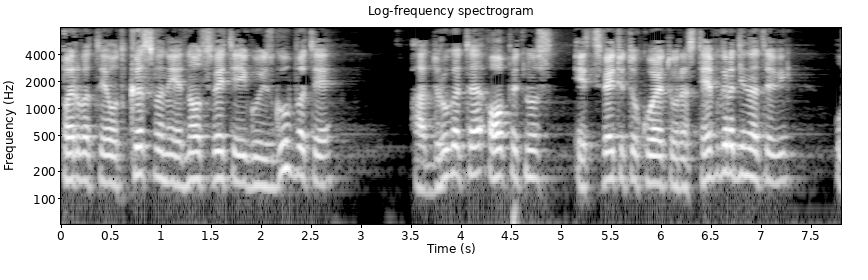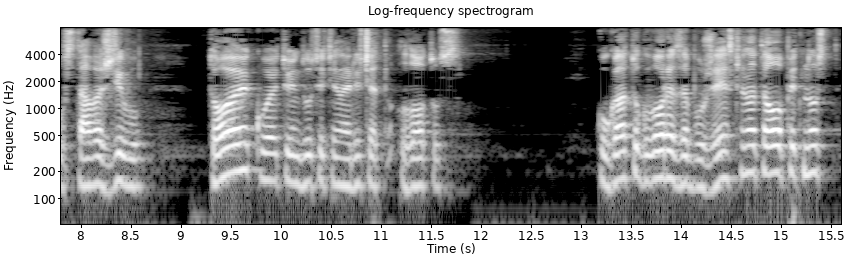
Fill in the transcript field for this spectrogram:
Първата е откъсване едно цвете и го изгубвате, а другата опитност е цветето, което расте в градината ви, остава живо. То е, което индусите наричат лотос. Когато говоря за божествената опитност,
